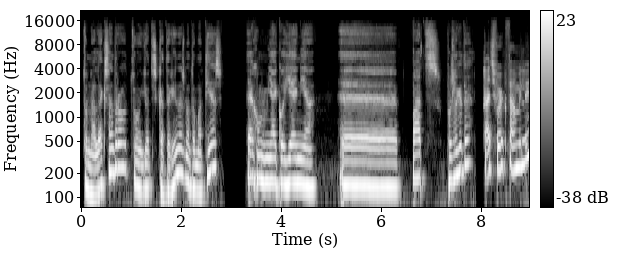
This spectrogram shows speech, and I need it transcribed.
τον Αλέξανδρο, τον γιο της Κατερίνας με τον Ματίας. Έχουμε μια οικογένεια ε, Patch, πώς λέγεται; Patchwork family.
